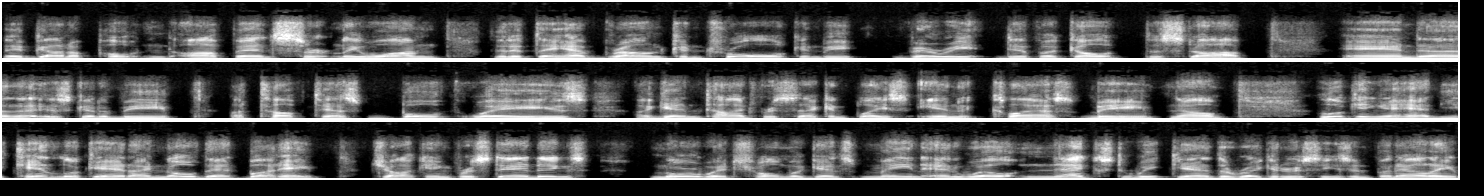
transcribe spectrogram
they've got a potent offense, certainly one that, if they have ground control, can be very difficult to stop. And uh, that is going to be a tough test both ways. Again, tied for second place in Class B. Now, looking ahead, you can't look ahead. I know that, but hey, jockeying for standings, Norwich home against Maine Endwell next weekend, the regular season finale,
